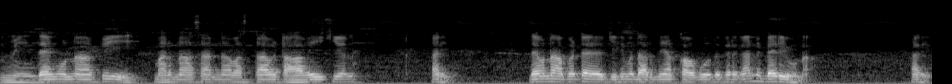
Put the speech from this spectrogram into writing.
මේ දැන් ඔන්න අපි මරණාසන්න අවස්ථාවට ආවෙයි කියලා. හරිද? දැන් ඔන්න අපට කිසිම ධර්මයක් අවබෝධ කරගන්න බැරි වුණා. හරිද?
